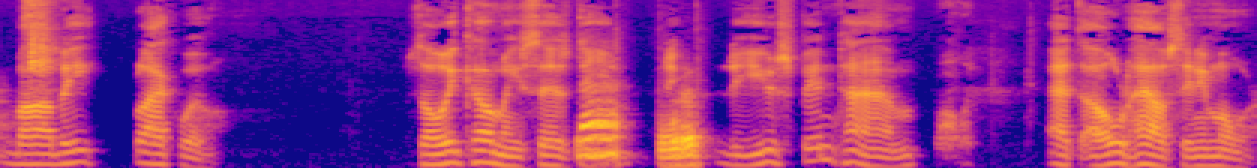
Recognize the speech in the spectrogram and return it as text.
Bobby Blackwell. Zoey Cummings says, do, do, do you spend time at the old house anymore?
